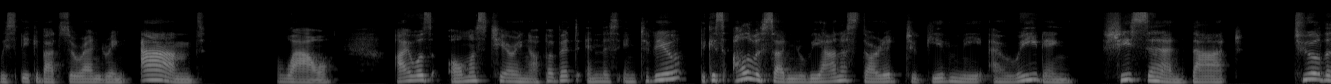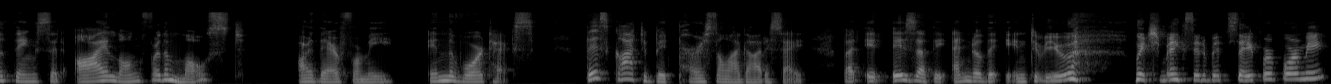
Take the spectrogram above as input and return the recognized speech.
we speak about surrendering. And wow, I was almost tearing up a bit in this interview because all of a sudden Riana started to give me a reading. She said that two of the things that I long for the most are there for me in the vortex. This got a bit personal, I gotta say, but it is at the end of the interview, which makes it a bit safer for me.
